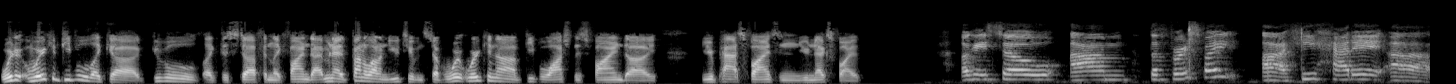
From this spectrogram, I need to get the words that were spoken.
where where can people like uh Google like this stuff and like find? I mean, I found a lot on YouTube and stuff. Where where can uh people watching this find uh your past fights and your next fight? Okay, so um, the first fight, uh, he had a uh,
